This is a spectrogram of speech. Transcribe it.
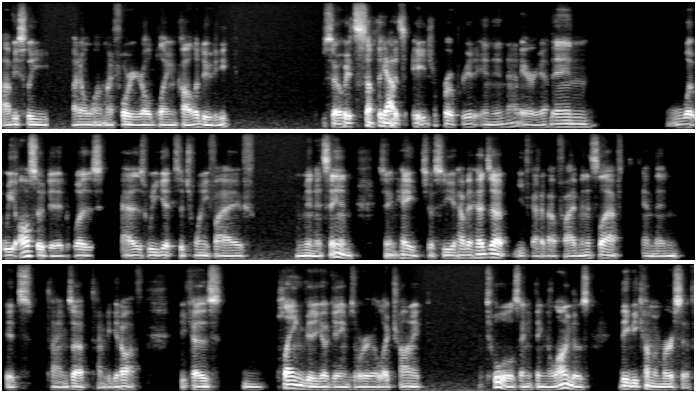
Obviously, I don't want my four-year-old playing Call of Duty. So it's something yep. that's age appropriate and in that area. Then what we also did was as we get to 25 minutes in saying, hey, just so you have a heads up, you've got about five minutes left and then it's time's up, time to get off. Because playing video games or electronic tools, anything along those, they become immersive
